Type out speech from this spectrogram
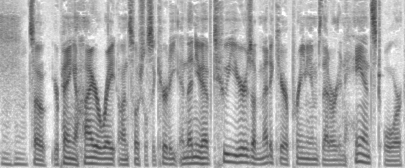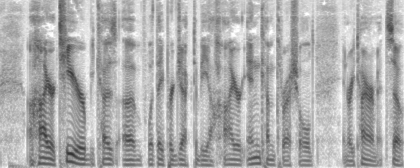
Mm-hmm. So you're paying a higher rate on Social Security, and then you have two years of Medicare premiums that are enhanced or a higher tier because of what they project to be a higher income threshold in retirement. So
